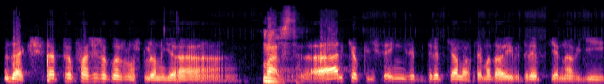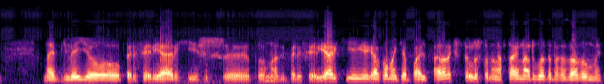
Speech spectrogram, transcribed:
Εντάξει, θα αποφασίσει ο κόσμος πλέον για... Μάλιστα. Αν και ο Κλεισθένης επιτρέπει και άλλα θέματα, επιτρέπει και να βγει να επιλέγει ο Περιφερειάρχης, ε, τον Αντιπεριφερειάρχη, ακόμα και από άλλη παράδοξη. Τέλος πάντων, αυτά είναι αργότερα, θα τα δούμε.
